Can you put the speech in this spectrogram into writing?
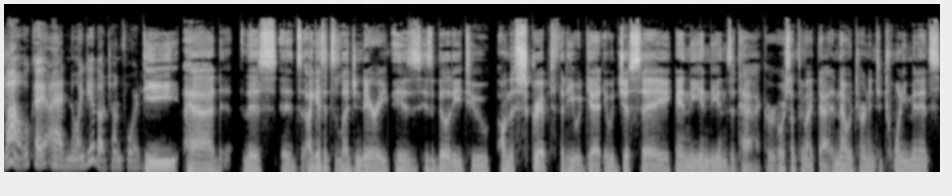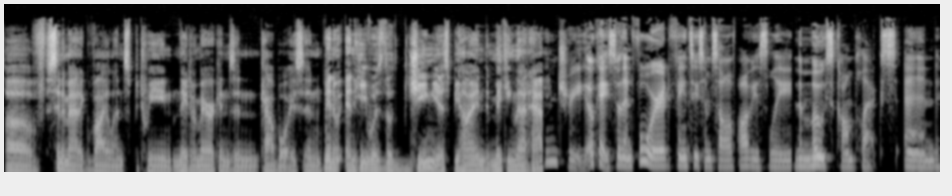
Wow. Okay. I had no idea about John Ford. He had this it's I guess it's legendary his his ability to on the script that he would get it would just say and the Indians attack or, or something like that and that would turn into 20 minutes of cinematic violence between Native Americans and cowboys and and, and he was the genius behind making that happen. Intrigue. Okay, so then Ford fancies himself obviously the most complex and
